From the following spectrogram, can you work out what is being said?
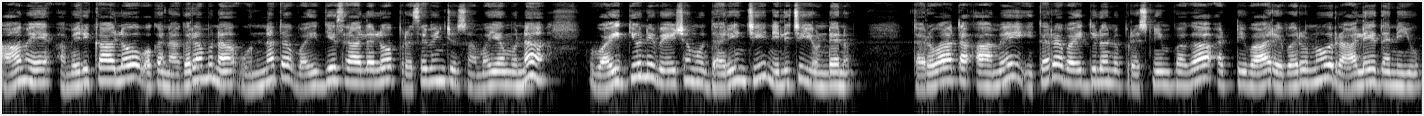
ఆమె అమెరికాలో ఒక నగరమున ఉన్నత వైద్యశాలలో ప్రసవించు సమయమున వైద్యుని వేషము ధరించి నిలిచియుండెను. తరువాత ఆమె ఇతర వైద్యులను ప్రశ్నింపగా అట్టి వారెవరునూ రాలేదనియు.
